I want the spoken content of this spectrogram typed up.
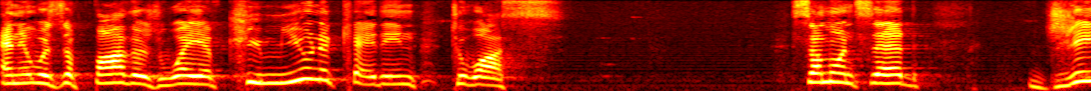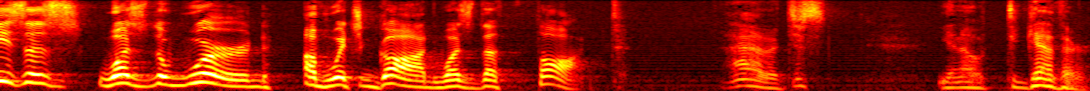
And it was the father's way of communicating to us. Someone said, Jesus was the word of which God was the thought. Ah, just, you know, together.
